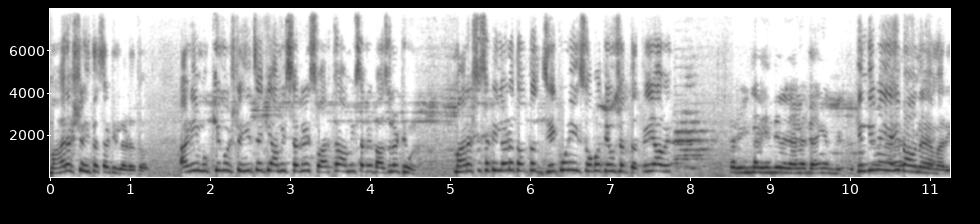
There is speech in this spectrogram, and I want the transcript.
महाराष्ट्र हितासाठी लढत आहोत. आणि मुख्य गोष्ट हीच आहे की आम्ही सगळे स्वार्थ आम्ही सगळे बाजूला ठेवून महाराष्ट्रासाठी लढत आहोत तर जे कोणी सोबत येऊ शकतात ते यावेत. हिंदी में जाना चाहेंगे हिंदी में यही भावना है हमारी.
